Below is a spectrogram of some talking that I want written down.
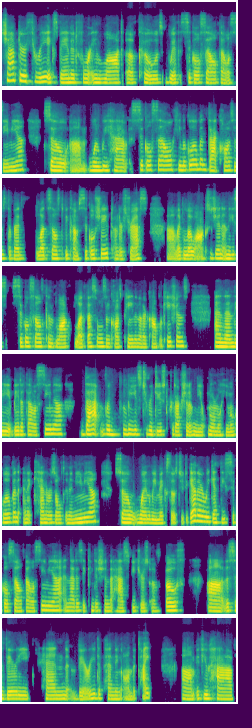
Chapter three expanded for a lot of codes with sickle cell thalassemia. So um, when we have sickle cell hemoglobin, that causes the red blood cells to become sickle shaped under stress, uh, like low oxygen. And these sickle cells can block blood vessels and cause pain and other complications. And then the beta thalassemia, that leads to reduced production of normal hemoglobin and it can result in anemia. So when we mix those two together, we get the sickle cell thalassemia, and that is a condition that has features of both. Uh, the severity can vary depending on the type. Um, if you have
